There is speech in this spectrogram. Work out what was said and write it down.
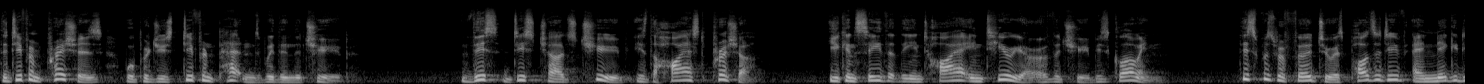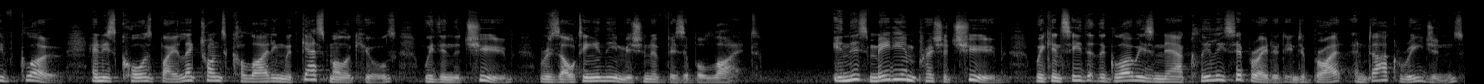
The different pressures will produce different patterns within the tube. This discharge tube is the highest pressure. You can see that the entire interior of the tube is glowing. This was referred to as positive and negative glow and is caused by electrons colliding with gas molecules within the tube, resulting in the emission of visible light. In this medium pressure tube, we can see that the glow is now clearly separated into bright and dark regions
